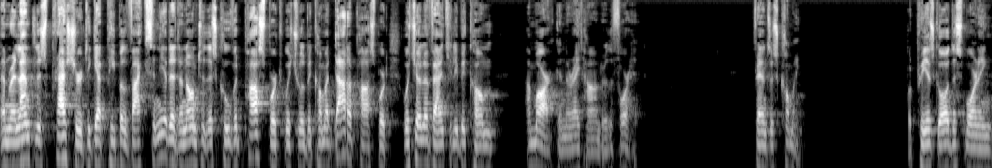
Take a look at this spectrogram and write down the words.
and relentless pressure to get people vaccinated and onto this COVID passport, which will become a data passport, which will eventually become a mark in the right hand or the forehead. Friends, it's coming. But praise God this morning,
